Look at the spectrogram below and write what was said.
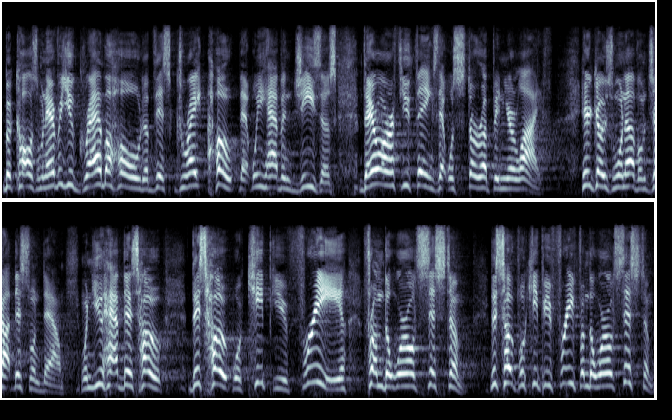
Because whenever you grab a hold of this great hope that we have in Jesus, there are a few things that will stir up in your life. Here goes one of them. Jot this one down. When you have this hope, this hope will keep you free from the world system. This hope will keep you free from the world system.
